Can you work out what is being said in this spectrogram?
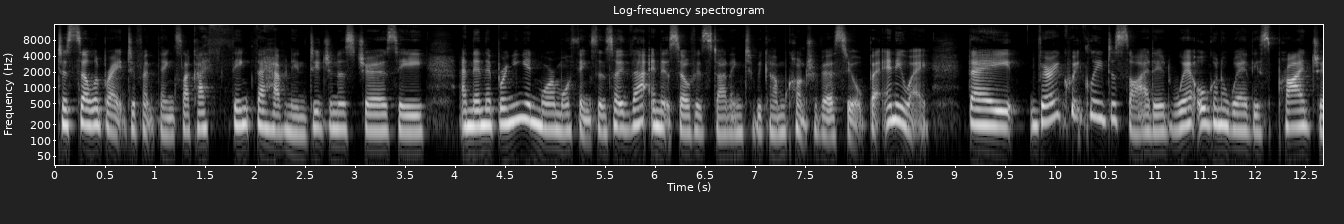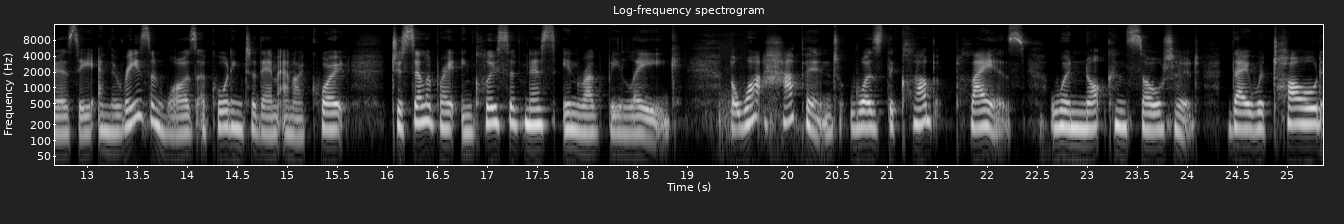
to celebrate different things. Like I think they have an indigenous jersey, and then they're bringing in more and more things. And so that in itself is starting to become controversial. But anyway, they very quickly decided we're all going to wear this pride jersey. And the reason was, according to them, and I quote, to celebrate inclusiveness in rugby league. But what happened was the club players were not consulted. They were told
